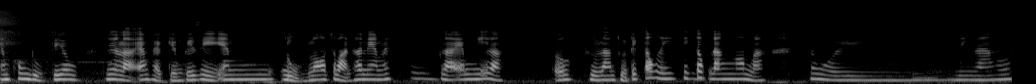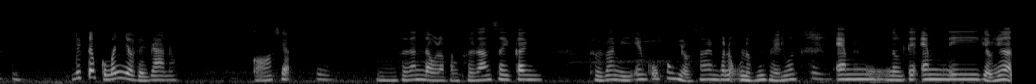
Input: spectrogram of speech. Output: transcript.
Em không đủ tiêu. Nên là em phải kiếm cái gì em đủ lo cho bản thân em ấy. Là em nghĩ là ừ thử làm thử tiktok đi. Tiktok đang ngon mà. Xong rồi mình làm thôi. TikTok có mất nhiều thời gian không? có chị ạ. Ừ, thời gian đầu là khoảng thời gian xây kênh. Thời gian ý em cũng không hiểu sao em có động lực như thế luôn. Ừ. em đầu tiên em đi kiểu như là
